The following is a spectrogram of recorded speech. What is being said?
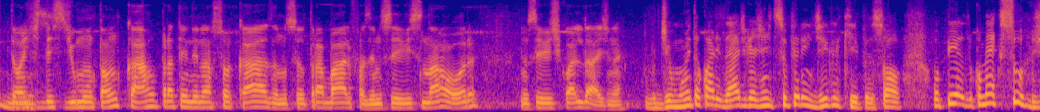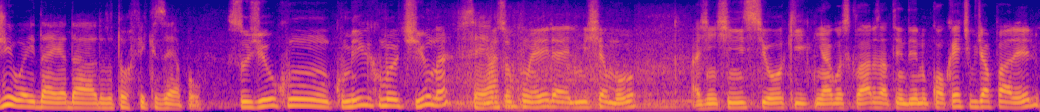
então Isso. a gente decidiu montar um carro para atender na sua casa, no seu trabalho, fazendo serviço na hora um serviço de qualidade, né? De muita qualidade que a gente super indica aqui, pessoal. Ô Pedro, como é que surgiu a ideia da, do Dr. Fix Apple? Surgiu com, comigo e com meu tio, né? Certo. Começou com ele, aí ele me chamou. A gente iniciou aqui em Águas Claras atendendo qualquer tipo de aparelho,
